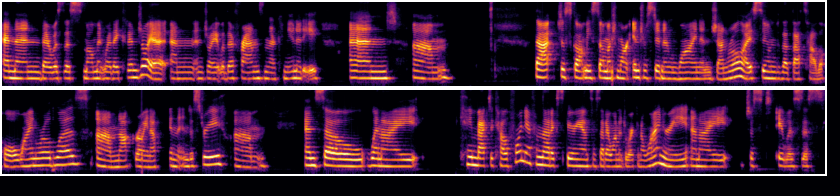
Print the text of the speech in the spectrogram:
and then there was this moment where they could enjoy it and enjoy it with their friends and their community and um, that just got me so much more interested in wine in general. I assumed that that's how the whole wine world was, um, not growing up in the industry. Um, and so when I came back to California from that experience, I said I wanted to work in a winery. And I just, it was this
